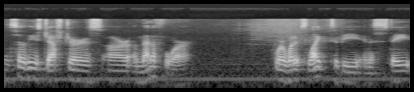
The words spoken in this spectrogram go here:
And so these gestures are a metaphor for what it's like to be in a state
